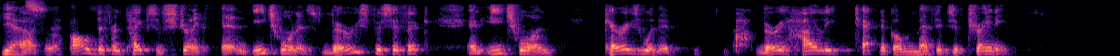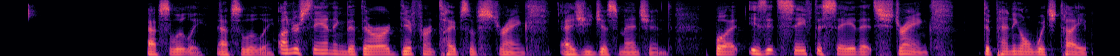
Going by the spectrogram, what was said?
Yes. Uh, all different types of strength, and each one is very specific, and each one carries with it very highly technical methods of training. Absolutely. Absolutely. Understanding that there are different types of strength, as you just mentioned, But is it safe to say that strength, depending on which type,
